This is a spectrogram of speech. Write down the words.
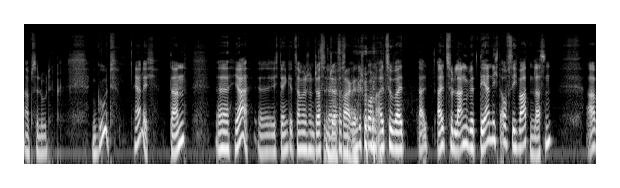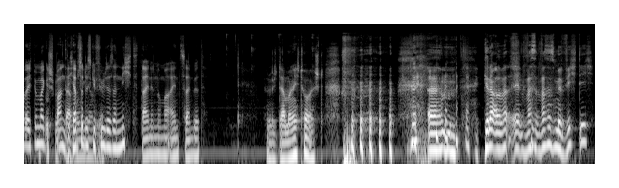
absolut. Gut, herrlich. Dann, äh, ja, äh, ich denke, jetzt haben wir schon Justin Jefferson Frage. angesprochen. Allzu weit, all, allzu lang wird der nicht auf sich warten lassen. Aber ich bin mal gespannt. Ich habe so das Gefühl, dass er nicht deine Nummer 1 sein wird. Wenn mich da mal nicht täuscht. ähm, genau, also was, was ist mir wichtig?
